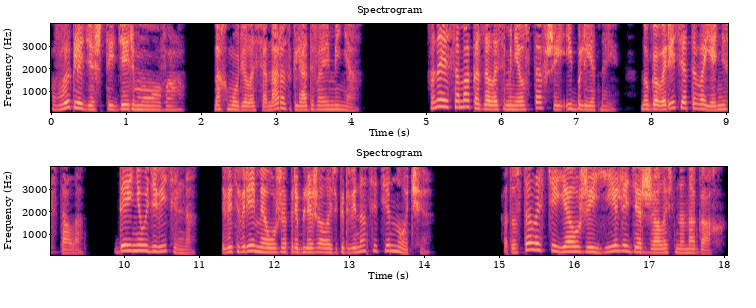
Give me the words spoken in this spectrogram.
«Выглядишь ты дерьмово!» — нахмурилась она, разглядывая меня. Она и сама казалась мне уставшей и бледной, но говорить этого я не стала. Да и неудивительно, ведь время уже приближалось к двенадцати ночи. От усталости я уже еле держалась на ногах.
